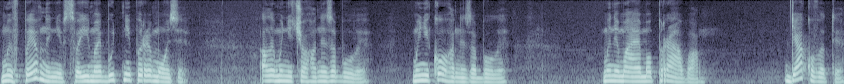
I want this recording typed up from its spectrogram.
Ми впевнені в своїй майбутній перемозі. Але ми нічого не забули. Ми нікого не забули. Ми не маємо права. Дякувати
